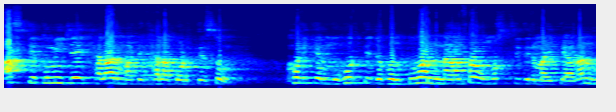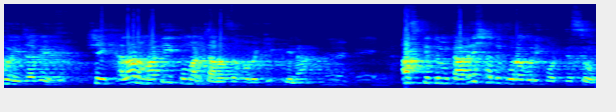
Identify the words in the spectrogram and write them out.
আজকে তুমি যে খেলার মাঠে খেলা করতেছো, ক্ষণিকের মুহূর্তে যখন তোমার নামটাও মসজিদের মাইকে এলান হয়ে যাবে, সেই খেলার মাঠেই তোমার জানাজা হবে, ঠিক কিনা? আজকে তুমি কাদের সাথে ঘোরাঘুরি করতেছো?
